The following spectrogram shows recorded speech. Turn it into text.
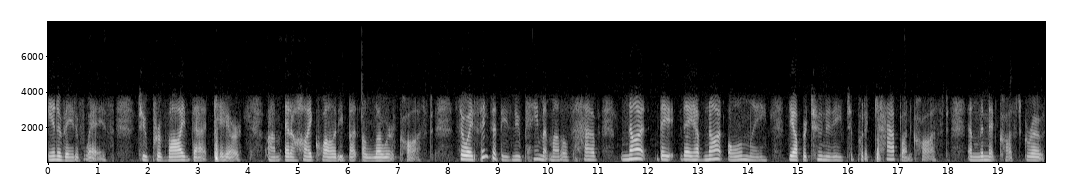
innovative ways to provide that care um, at a high quality but a lower cost. So I think that these new payment models have not they they have not only the opportunity to put a cap on cost and limit cost growth,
